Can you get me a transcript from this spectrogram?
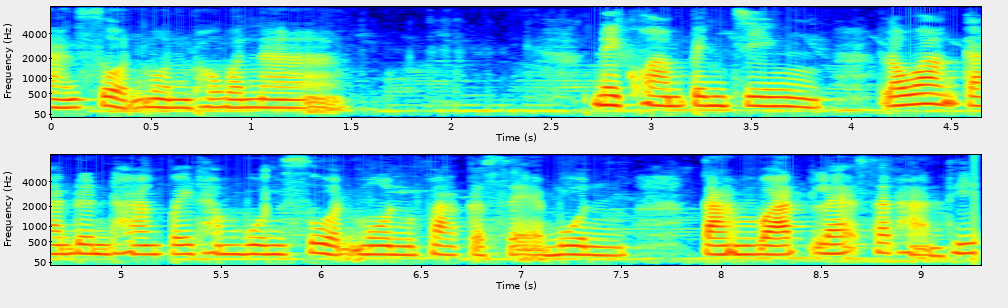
การสวดมนต์ภาวนา ในความเป็นจริง ระหว่างการเดินทางไปทำบุญสวดมนต์ฝากกระแสบุญ ตามวัดและสถานที่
